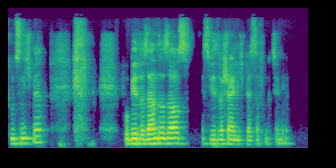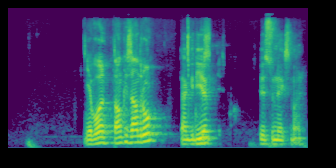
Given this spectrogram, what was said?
tut es nicht mehr. Probiert was anderes aus. Es wird wahrscheinlich besser funktionieren. Jawohl, danke Sandro. Danke dir. Bis zum nächsten Mal.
